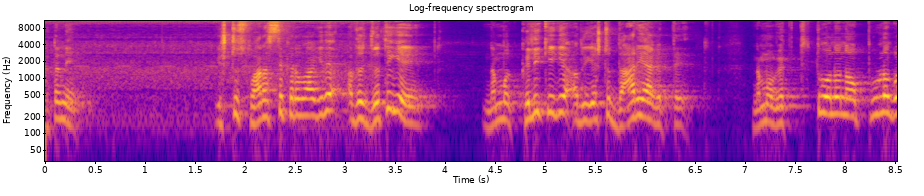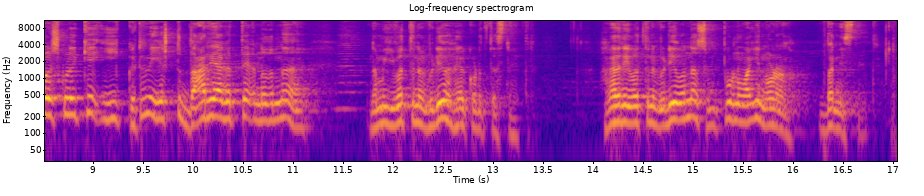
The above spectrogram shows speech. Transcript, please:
ಘಟನೆ ಎಷ್ಟು ಸ್ವಾರಸ್ಯಕರವಾಗಿದೆ, ಅದರ ಜೊತೆಗೆ ನಮ್ಮ ಕಲಿಕೆಗೆ ಅದು ಎಷ್ಟು ದಾರಿ ಆಗುತ್ತೆ ನಮ್ಮ ವ್ಯಕ್ತಿತ್ವವನ್ನು ನಾವು ಪೂರ್ಣಗೊಳಿಸ್ಕೊಳ್ಳೋಕ್ಕೆ ಈ ಘಟನೆ ಎಷ್ಟು ದಾರಿ ಆಗುತ್ತೆ ಅನ್ನೋದನ್ನು ನಮಗೆ ಇವತ್ತಿನ ವಿಡಿಯೋ ಹೇಳ್ಕೊಡುತ್ತೆ ಸ್ನೇಹಿತರೆ. ಹಾಗಾದರೆ ಇವತ್ತಿನ ವಿಡಿಯೋವನ್ನು ಸಂಪೂರ್ಣವಾಗಿ ನೋಡೋಣ. ಬನ್ನಿ ಸ್ನೇಹಿತರೆ.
